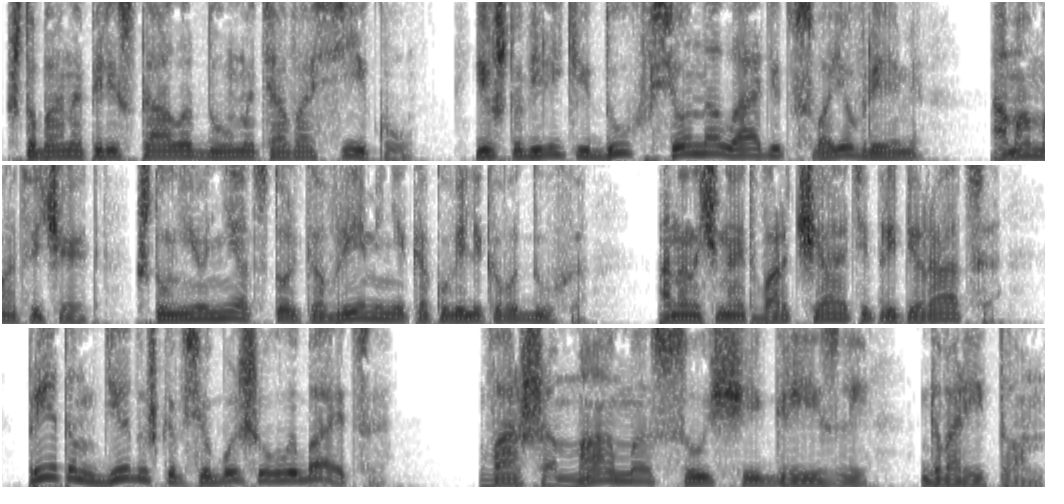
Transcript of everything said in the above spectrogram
чтобы она перестала думать о Васику, и что Великий Дух все наладит в свое время. А мама отвечает, что у нее нет столько времени, как у Великого Духа. Она начинает ворчать и припираться. При этом дедушка все больше улыбается. «Ваша мама — сущий гризли», — говорит он.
